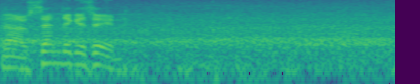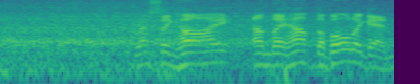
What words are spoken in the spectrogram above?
Now sending it in. Pressing high, and they have the ball again.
